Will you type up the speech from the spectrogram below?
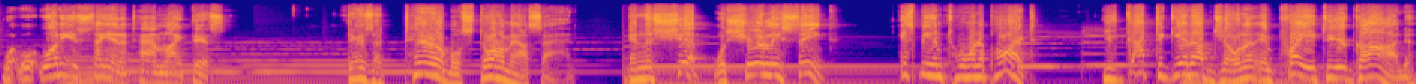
What, what, are you saying a time like this? There's a terrible storm outside, and the ship will surely sink. It's being torn apart. You've got to get up, Jonah, and pray to your God.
